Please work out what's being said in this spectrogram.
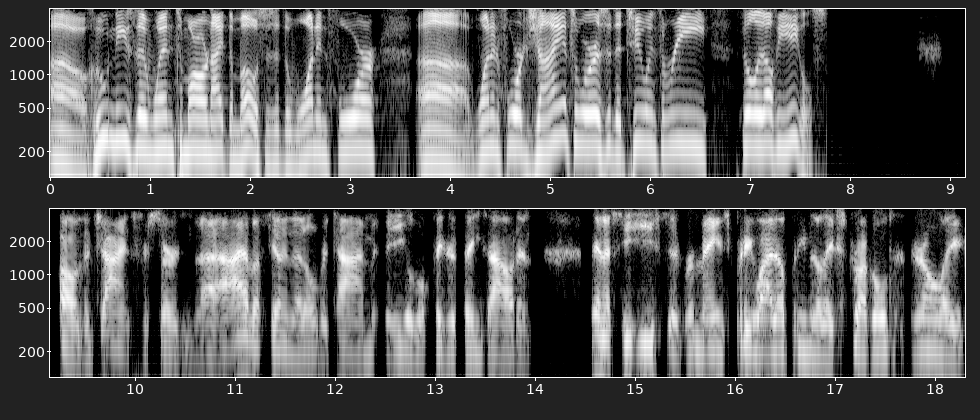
Uh, who needs to win tomorrow night the most? Is it the one and four, uh, one and four Giants, or is it the two and three Philadelphia Eagles? Oh, the Giants for certain. I have a feeling that over time the Eagles will figure things out, and NFC East it remains pretty wide open, even though they've struggled. They're only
